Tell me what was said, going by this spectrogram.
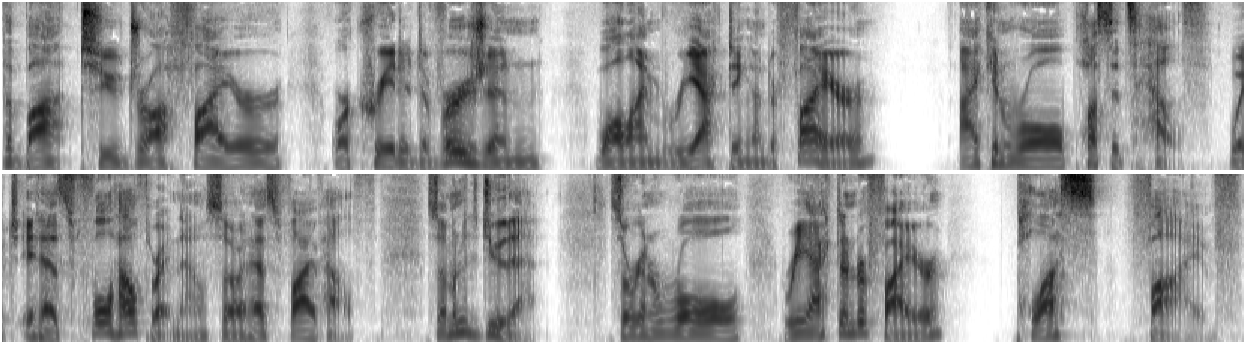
the bot to draw fire or create a diversion while I'm reacting under fire, I can roll plus its health, which it has full health right now, so it has five health. So I'm going to do that. So we're going to roll react under fire plus five.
